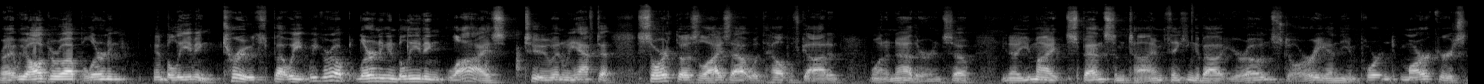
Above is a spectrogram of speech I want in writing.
Right? We all grew up learning and believing truths, but we, we grow up learning and believing lies too, and we have to sort those lies out with the help of God and one another. And so you know, you might spend some time thinking about your own story and the important markers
